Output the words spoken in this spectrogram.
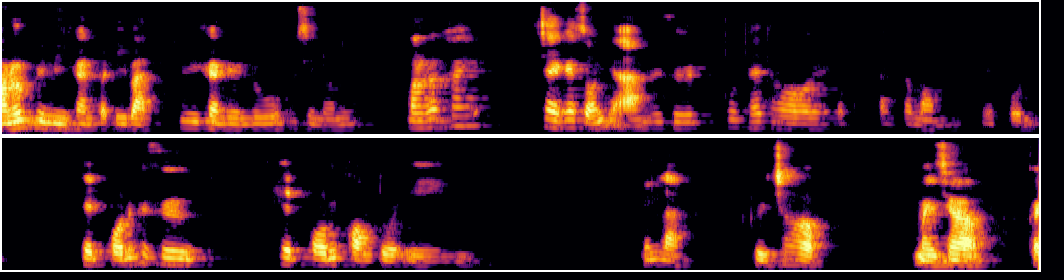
มนุษย์ไม่มีการปฏิบัติไม่มีการเรียนรู้สิ่งเหล่านี้ มันก็ค่ใช่แค่สองอย่างก็คือพวกท้ายทอยกับการกระหม่อมเหตุผล เหตุผลก็คือเหตุผลของตัวเอง เป็นหลักคือชอบไม่ชอบก็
